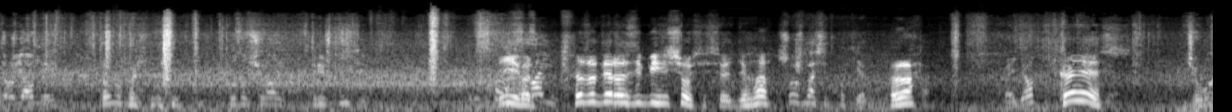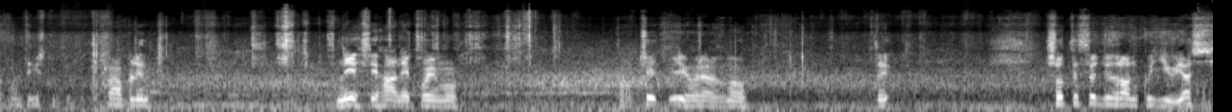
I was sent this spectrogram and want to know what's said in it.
Второй, я Второй. Позавчера три штуки. Ігор, що за ти розібігшовся сьогодні, га? Что значит пакет? А? Пойдет? Конечно. Чувак, он три штуки. тут. Ха, блін. Ніфіга не пойму. Торчить в Ігоря знов. Ти. Що ти сьогодні зранку їв? Я ж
